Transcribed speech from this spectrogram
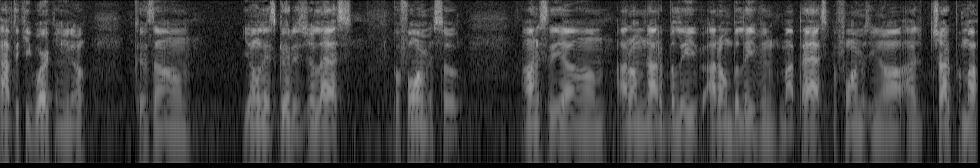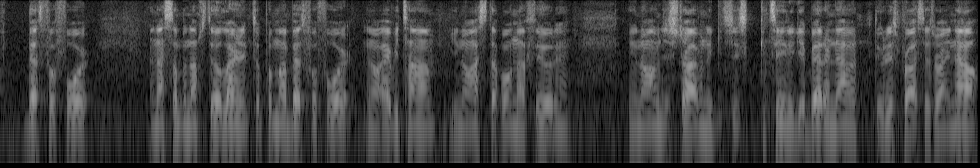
have to keep working. You know, because um, you're only as good as your last performance. So honestly, um, I don't not a believe I don't believe in my past performance. You know, I, I try to put my best foot forward, and that's something I'm still learning to put my best foot forward. You know, every time you know I step on that field, and you know I'm just striving to just continue to get better now through this process right now.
